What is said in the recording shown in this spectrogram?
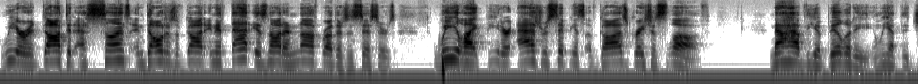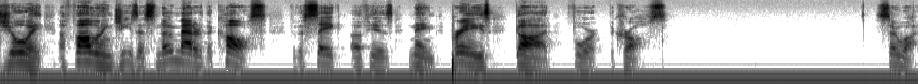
we are adopted as sons and daughters of God. And if that is not enough, brothers and sisters, we, like Peter, as recipients of God's gracious love, now have the ability and we have the joy of following Jesus no matter the cost for the sake of his name. Praise God for the cross. So what?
